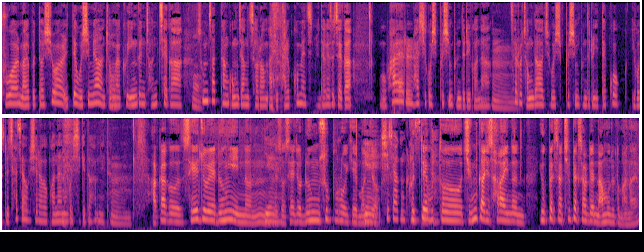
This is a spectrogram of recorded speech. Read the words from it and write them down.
9월 말부터 10월 이때 오시면 정말 어. 그 인근 전체가 어. 솜사탕 공장처럼 아주 달콤해집니다. 그래서 제가 뭐 화해를 하시고 싶으신 분들이거나 음. 새로 정다워지고 싶으신 분들은 이때 꼭 이곳을 찾아오시라고 권하는 곳이기도 합니다. 음. 아까 그 세조의 릉이 있는 예. 그래서 세조 릉숲으로 이렇게 먼저 예, 시작은 그렇습니다. 그때부터 지금까지 살아 있는 600살, 700살 된 나무들도 많아요?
